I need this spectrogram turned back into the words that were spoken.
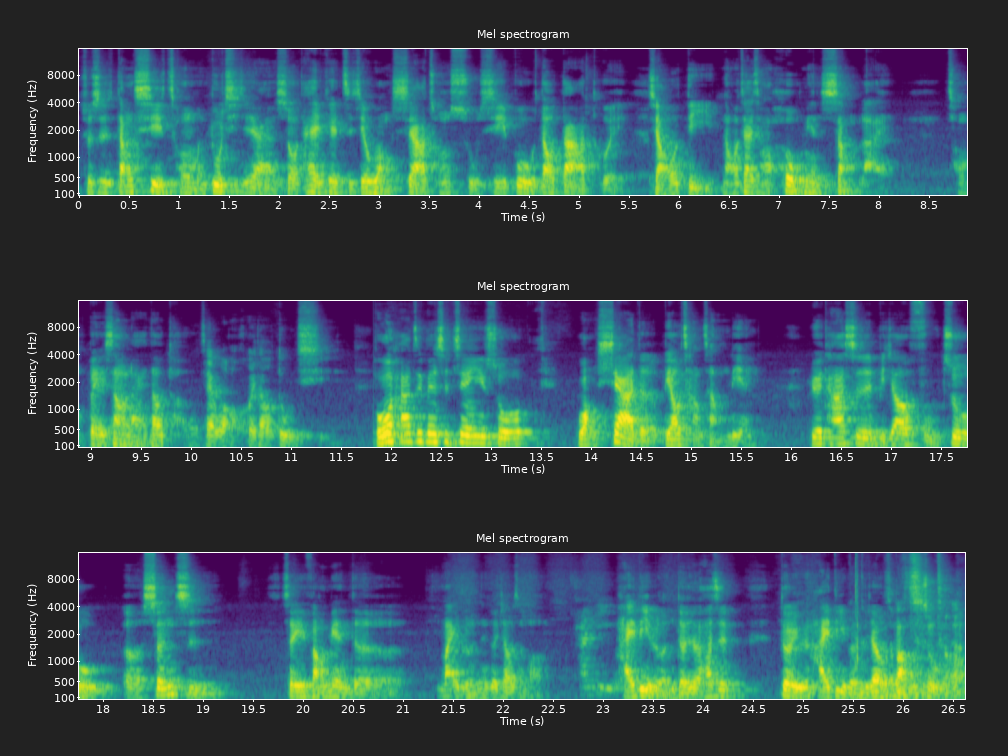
就是当气从我们肚脐进来的时候，它也可以直接往下，从鼠膝部到大腿、脚底，然后再从后面上来，从背上来到头，再往回到肚脐。不过他这边是建议说，往下的不要常常练，因为它是比较辅助呃生殖这一方面的脉轮，那个叫什么？海底海底轮，对对，它是对于海底轮比较有帮助的，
